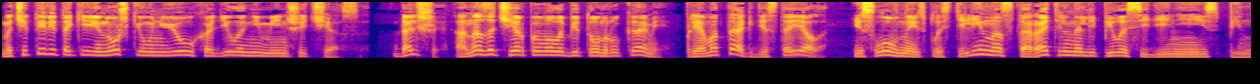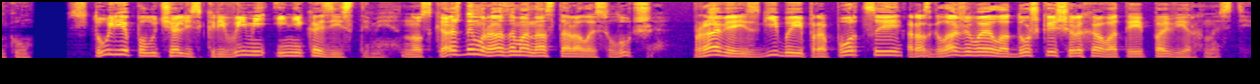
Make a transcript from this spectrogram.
На четыре такие ножки у нее уходило не меньше часа. Дальше она зачерпывала бетон руками, прямо так, где стояла, и словно из пластилина старательно лепила сиденье и спинку. Стулья получались кривыми и неказистыми, но с каждым разом она старалась лучше, правя изгибы и пропорции, разглаживая ладошкой шероховатые поверхности.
